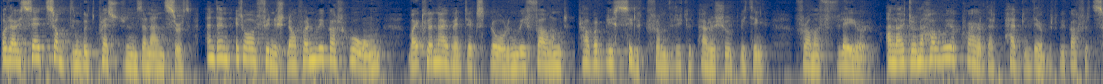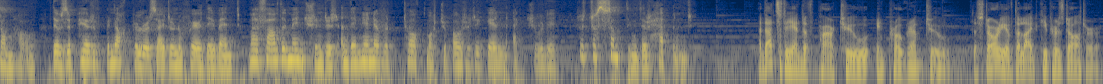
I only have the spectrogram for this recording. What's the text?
But I said something with questions and answers, and then it all finished. Now, when we got home, Michael and I went exploring. We found probably silk from the little parachute, we think from a flare. And I don't know how we acquired that paddle there, but we got it somehow. There was a pair of binoculars, I don't know where they went. My father mentioned it, and then he never talked much about it again, actually. It was just something that happened. And that's the end of part two in programme two. The story of the lightkeeper's daughter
